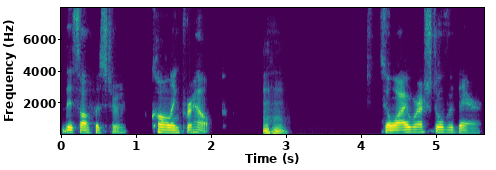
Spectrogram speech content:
this officer calling for help. Mm-hmm. So I rushed over there.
